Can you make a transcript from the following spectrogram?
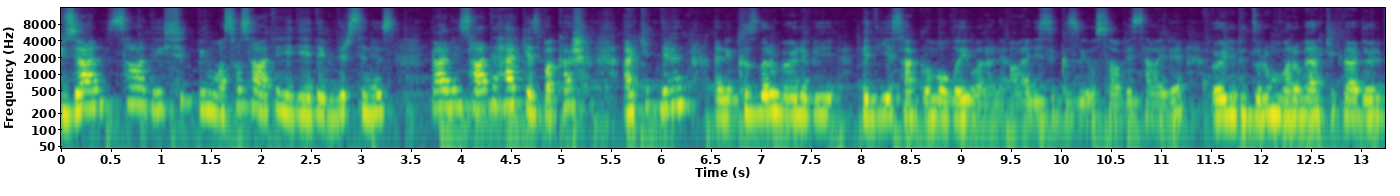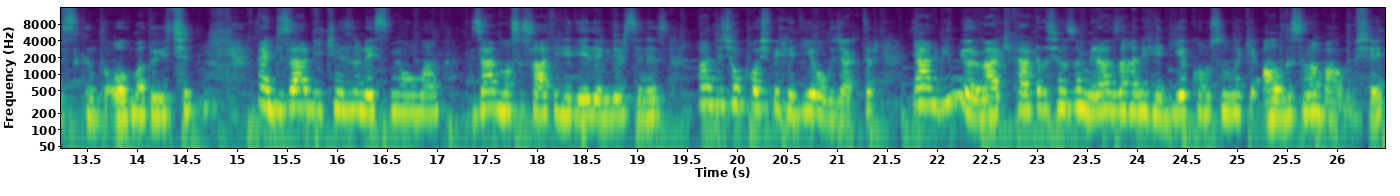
güzel, sade, şık bir masa saati hediye edebilirsiniz. Yani saate herkes bakar. Erkeklerin hani kızların böyle bir hediye saklama olayı var. Hani ailesi kızıyorsa vesaire. Öyle bir durum var ama erkeklerde öyle bir sıkıntı olmadığı için. Yani güzel bir ikinizin resmi olan güzel masa saati hediye edebilirsiniz. Bence çok hoş bir hediye olacaktır. Yani bilmiyorum erkek arkadaşınızın biraz da hani hediye konusundaki algısına bağlı bir şey.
